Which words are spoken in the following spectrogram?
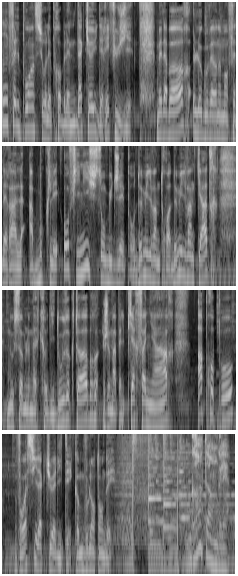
On fait le point sur les problèmes d'accueil des réfugiés. Mais d'abord, le gouvernement fédéral a bouclé au finish son budget pour 2023-2024. Nous sommes le mercredi 12 octobre, je m'appelle Pierre Fagnard. À propos, voici l'actualité comme vous l'entendez. Grand angle.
